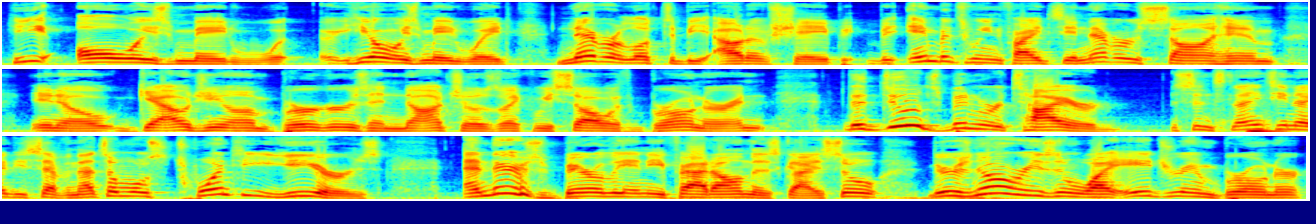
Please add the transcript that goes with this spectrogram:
he always made he always made weight. Never looked to be out of shape. In between fights, you never saw him, you know, gouging on burgers and nachos like we saw with Broner. And the dude's been retired since 1997. That's almost 20 years, and there's barely any fat on this guy. So there's no reason why Adrian Broner,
